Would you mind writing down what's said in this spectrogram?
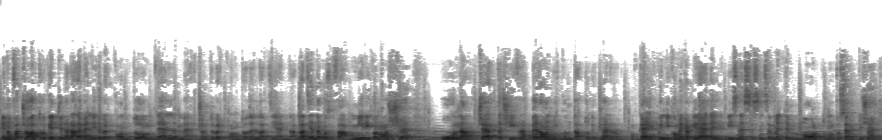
e non faccio altro che generare vendite per conto del merchant, per conto dell'azienda. L'azienda cosa fa? Mi riconosce una certa cifra per ogni contatto che genero, ok? Quindi come capirete il business è essenzialmente molto molto semplice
